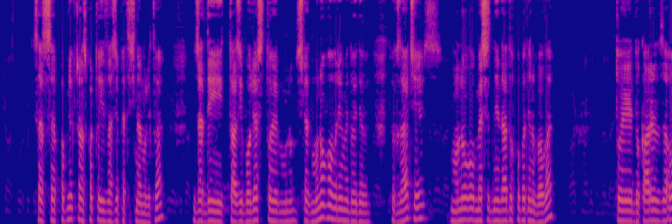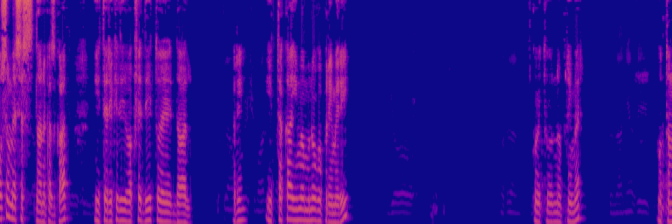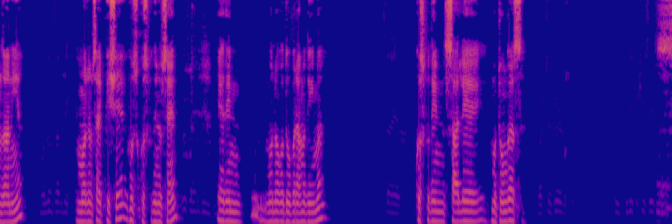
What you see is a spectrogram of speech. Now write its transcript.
С публик транспорт той излезе петична молитва. Заради тази болест, той след много време дойде. Той каза, че много месец не дадох по пътя на Бога. Той е докарал за 8 месец данъка закат и тариките вакфе ди то е дал. И така има много примери, които, например, от Танзания, Молем Сай пише, господин Хусейн, един много добър Ахмад има, господин Сале Мутунгас,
